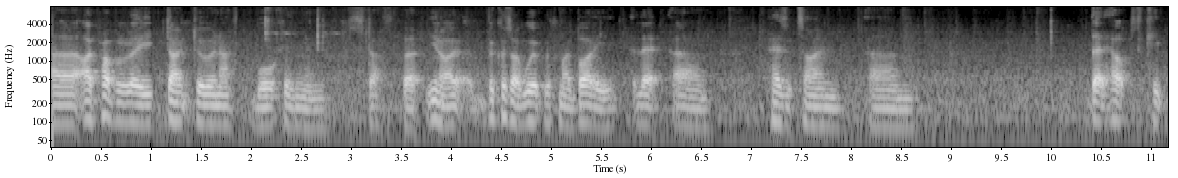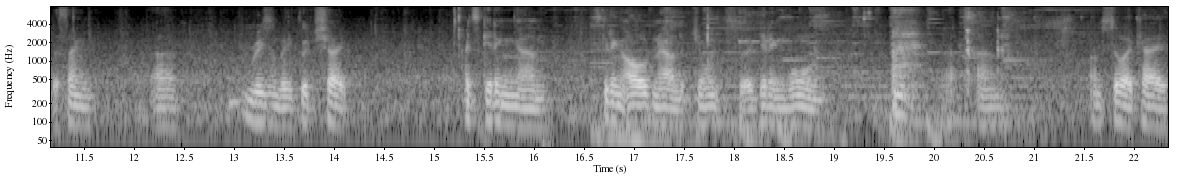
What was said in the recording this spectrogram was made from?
Uh, I probably don't do enough walking and stuff. But you know, because I work with my body, that um, has its own. Um, that helps to keep the thing uh, reasonably good shape. It's getting um, it's getting old now. The joints are getting worn. but, um, I'm still okay.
